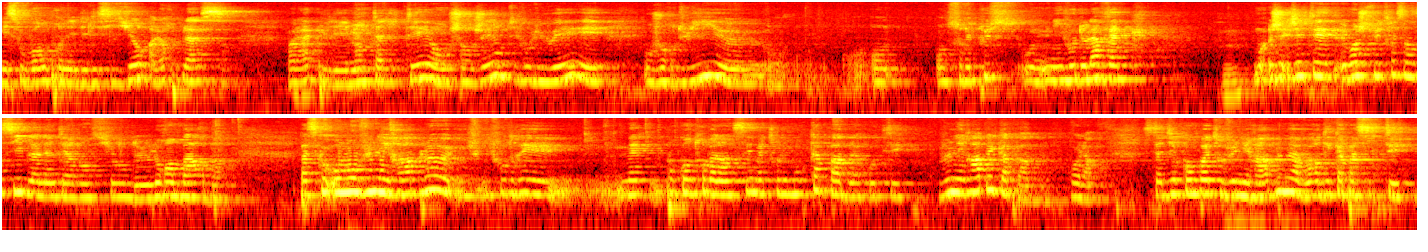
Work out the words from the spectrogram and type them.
mais souvent on prenait des décisions à leur place. Voilà, puis les mentalités ont changé, ont évolué, et aujourd'hui, euh, on, serait plus au niveau de l'avec. Hmm. Moi, moi, je suis très sensible à l'intervention de Laurent Barbe, parce qu'au mot vulnérable, il, faudrait, mettre, pour contrebalancer, mettre le mot capable à côté. Vulnérable et capable, voilà. C'est-à-dire qu'on peut être vulnérable, mais avoir des capacités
